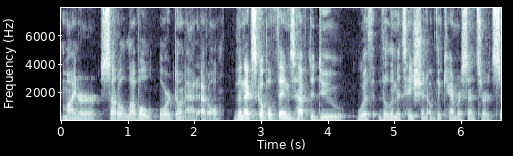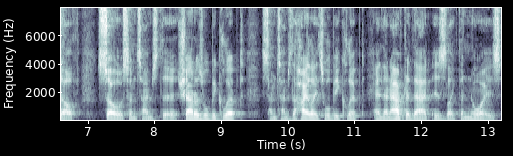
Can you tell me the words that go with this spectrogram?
minor subtle level or don't add at all. The next couple things have to do with the limitation of the camera sensor itself. So sometimes the shadows will be clipped, sometimes the highlights will be clipped, and then after that is like the noise.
